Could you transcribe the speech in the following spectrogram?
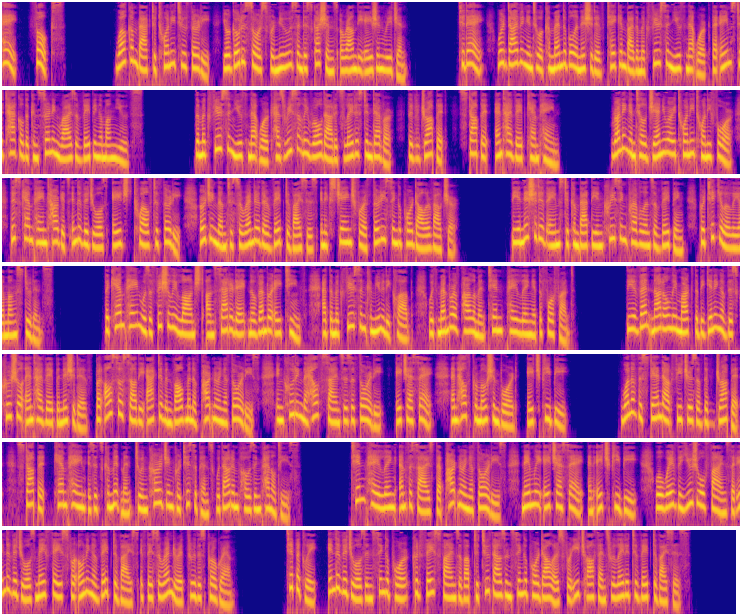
Hey, folks! Welcome back to 2230, your go-to source for news and discussions around the Asian region. Today, we're diving into a commendable initiative taken by the MacPherson Youth Network that aims to tackle the concerning rise of vaping among youths. The MacPherson Youth Network has recently rolled out its latest endeavor, the Drop It, Stop It anti-vape campaign. Running until January 2024, this campaign targets individuals aged 12 to 30, urging them to surrender their vape devices in exchange for a 30 Singapore dollar voucher. The initiative aims to combat the increasing prevalence of vaping, particularly among students. The campaign was officially launched on Saturday, November 18, at the MacPherson Community Club, with Member of Parliament Tin Pei Ling at the forefront. The event not only marked the beginning of this crucial anti-vape initiative but also saw the active involvement of partnering authorities, including the Health Sciences Authority, HSA, and Health Promotion Board, HPB. One of the standout features of the Drop It, Stop It campaign is its commitment to encouraging participants without imposing penalties. Tin Pei Ling emphasized that partnering authorities, namely HSA and HPB, will waive the usual fines that individuals may face for owning a vape device if they surrender it through this program. Typically, individuals in Singapore could face fines of up to 2,000 Singapore dollars for each offense related to vape devices.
